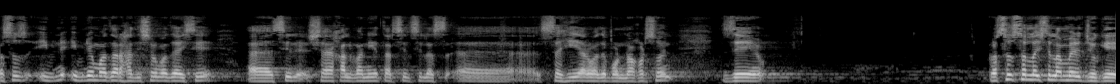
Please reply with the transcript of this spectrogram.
রসুল ইবনে ইবনে মাজার হাদিসের মাঝে আইসে শেখ আলবানিয়ে তার সিলসিলা সাহিয়ার মাঝে বর্ণনা করছেন যে রসুল সাল্লাহ ইসলামের যুগে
